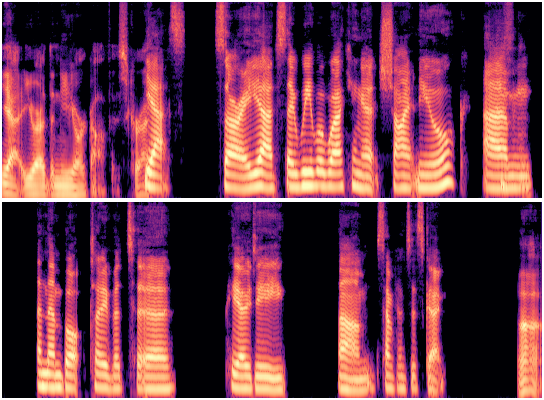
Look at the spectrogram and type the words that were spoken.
yeah, you are at the New York office, correct? Yes. Sorry, yeah. So we were working at Chiat New York, um, mm-hmm. and then bopped over to POD, um, San Francisco. Ah,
